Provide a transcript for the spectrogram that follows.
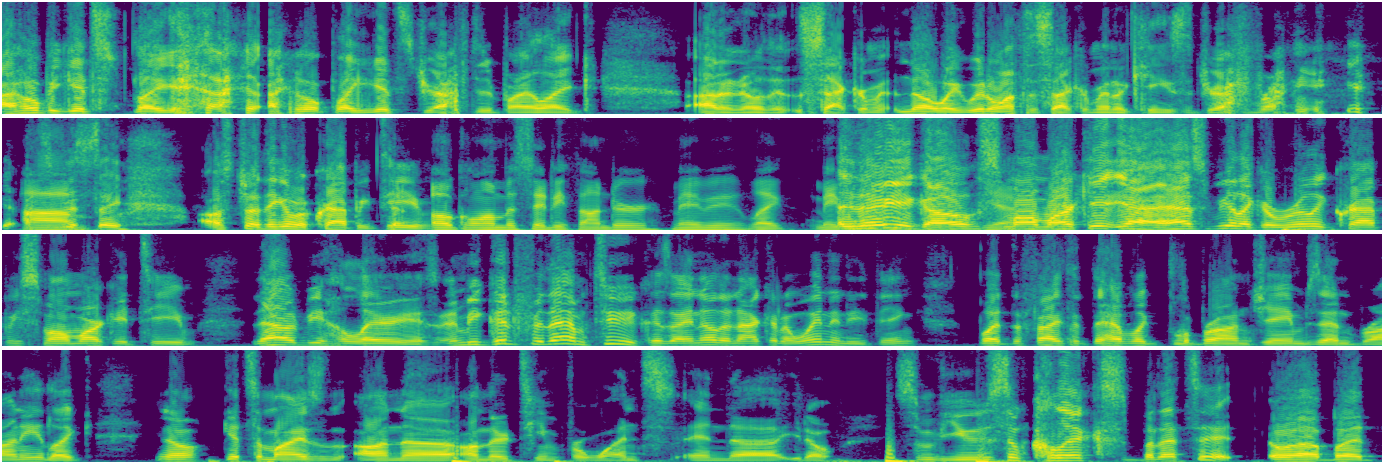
I hope he gets like I hope like he gets drafted by like I don't know the Sacramento. No, wait, we don't want the Sacramento Kings to draft Bronny. I was Um, gonna say I was trying to think of a crappy team. Oklahoma City Thunder, maybe like maybe. And there you go, Yeah. small market. Yeah, it has to be like a really crappy small market team. That would be hilarious and be good for them too, because I know they're not going to win anything. But the fact that they have like LeBron James and Bronny, like you know, get some eyes on uh, on their team for once, and uh, you know, some views, some clicks, but that's it. Uh, but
